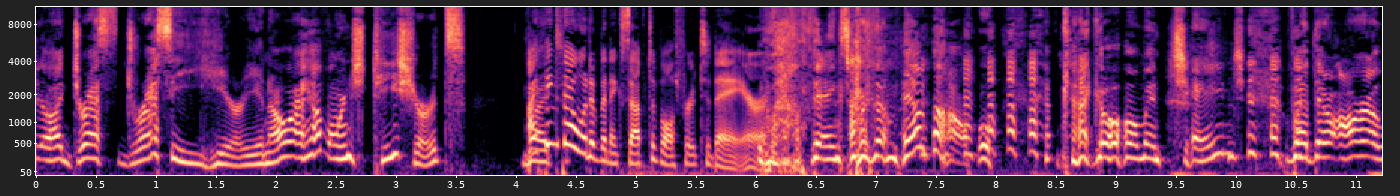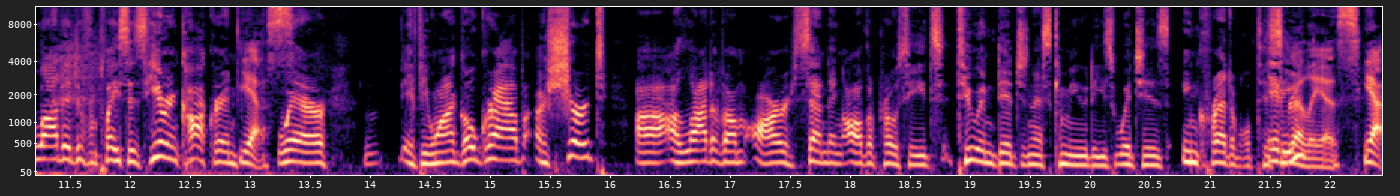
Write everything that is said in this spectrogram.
like dress dressy here. You know, I have orange T-shirts. I think that would have been acceptable for today, Eric. Well, thanks for the memo. Can I go home and change? But there are a lot of different places here in Cochrane. Yes. Where if you want to go grab a shirt, uh, a lot of them are sending all the proceeds to Indigenous communities, which is incredible to It see. It really is. Yeah.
